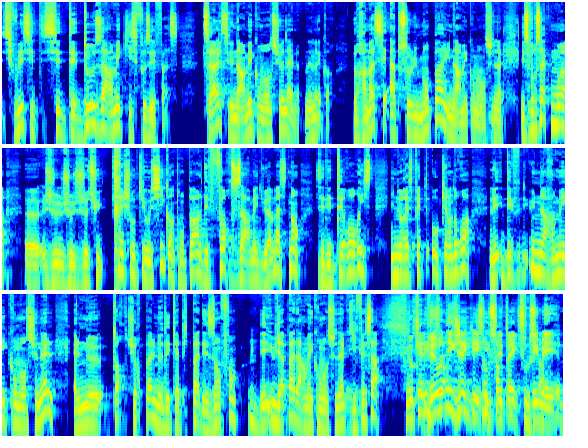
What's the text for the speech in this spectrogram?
si vous voulez, c'était deux armées qui se faisaient face. Tsahal, c'est une armée conventionnelle, on est d'accord. Le Hamas, c'est absolument pas une armée conventionnelle. Et c'est pour ça que moi, euh, je, suis très choqué aussi quand on parle des forces armées du Hamas. Non, c'est des terroristes. Ils ne respectent aucun droit. une armée conventionnelle, elle ne torture pas, elle ne décapite pas des enfants. Hmm. Il n'y a, pas d'armée conventionnelle qui fait ça. Donc elle Véronique Jacquet, qui ne s'est pas exprimée.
